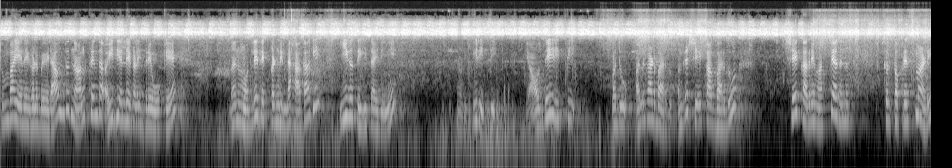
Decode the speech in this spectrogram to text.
ತುಂಬ ಎಲೆಗಳು ಬೇಡ. ಒಂದು ನಾಲ್ಕರಿಂದ ಐದು ಎಲೆಗಳಿದ್ದರೆ ಓಕೆ. ನಾನು ಮೊದಲೇ ತೆಕ್ಕೊಂಡಿಲ್ಲ. ಹಾಗಾಗಿ ಈಗ ತೆಗಿತಾ ಇದ್ದೀನಿ. ನೋಡಿ, ಈ ರೀತಿ. ಯಾವುದೇ ರೀತಿ ಅದು ಅಲುಗಾಡಬಾರ್ದು. ಅಂದರೆ ಶೇಕ್ ಆಗಬಾರ್ದು. ಶೇಕ್ ಆದರೆ ಮತ್ತೆ ಅದನ್ನು ಸ್ವಲ್ಪ ಪ್ರೆಸ್ ಮಾಡಿ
